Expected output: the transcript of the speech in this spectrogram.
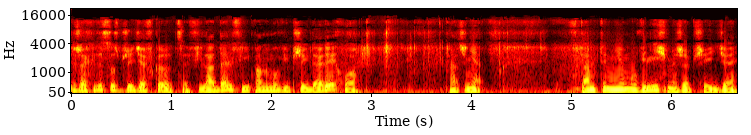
że Chrystus przyjdzie wkrótce. W Filadelfii Pan mówi, przyjdę rychło. Znaczy nie, w tamtym nie mówiliśmy, że przyjdzie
